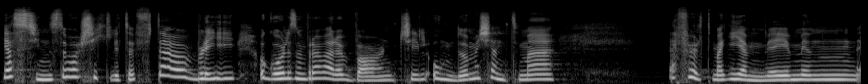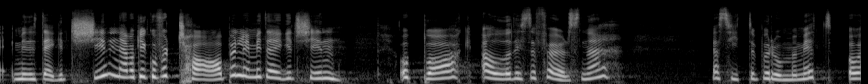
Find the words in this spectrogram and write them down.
Jeg syns det var skikkelig tøft da, å, bli, å gå liksom fra å være barn til ungdom. Jeg kjente meg jeg følte meg ikke hjemme i min, mitt eget skinn. Jeg var ikke komfortabel i mitt eget skinn. Og bak alle disse følelsene Jeg sitter på rommet mitt, og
